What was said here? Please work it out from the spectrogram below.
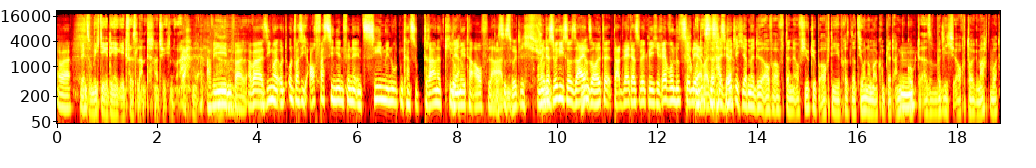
Wenn es um wichtige Dinge geht fürs Land, natürlich nur. Ja, ja. auf jeden ja. Fall. Aber Simon, und, und was ich auch faszinierend finde, in zehn Minuten kannst du 300 Kilometer aufladen. Das ist wirklich. Und wenn das wirklich so sein sollte, dann wäre das wirklich revolutionär. Und es ist halt wirklich, ich habe mir auf, auf, dann auf YouTube auch die Präsentation nochmal komplett angeguckt. Mhm. Also wirklich auch toll gemacht worden.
